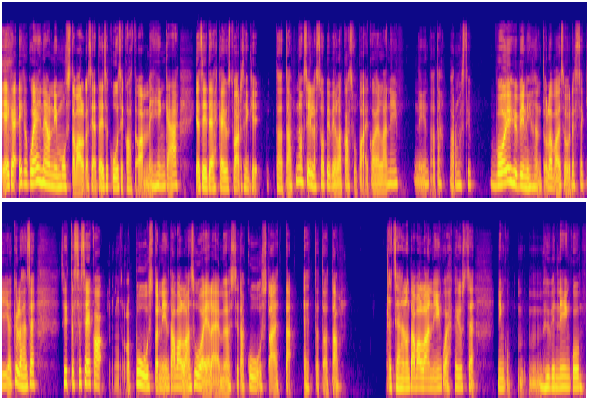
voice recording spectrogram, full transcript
eikä, eikä kun ei ne ole niin mustavalkoisia, että ei se kuusi katoa mihinkään. Ja sitten ehkä just varsinkin tota, no, sille sopivilla kasvupaikoilla, niin, niin tota, varmasti voi hyvin ihan tulevaisuudessakin. Ja kyllähän se sitten se sekapuusto niin tavallaan suojelee myös sitä kuusta, että, että tota – että sehän on tavallaan niin kuin ehkä just se niin kuin mm, hyvin niin kuin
